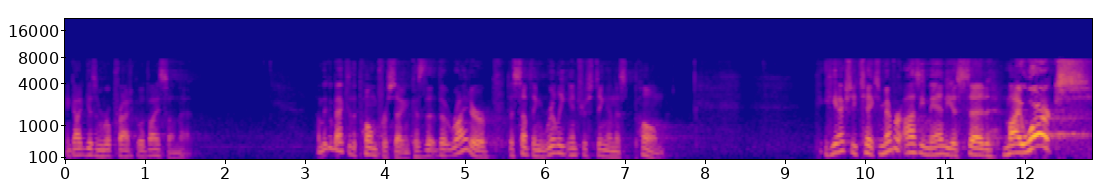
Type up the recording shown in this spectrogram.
And God gives him real practical advice on that. Let me go back to the poem for a second, because the, the writer does something really interesting in this poem. He actually takes, remember Ozymandias said, My works!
